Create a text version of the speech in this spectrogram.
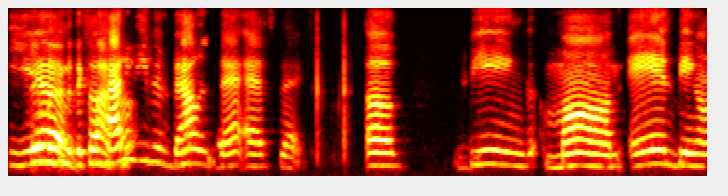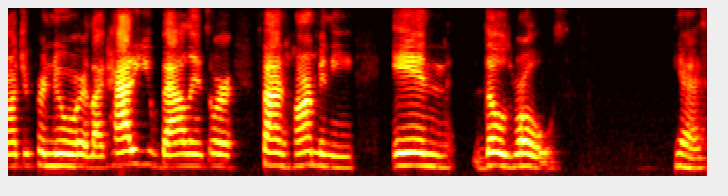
Yeah. So how oh, do you even balance that aspect of being mom and being entrepreneur like how do you balance or find harmony in those roles yes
